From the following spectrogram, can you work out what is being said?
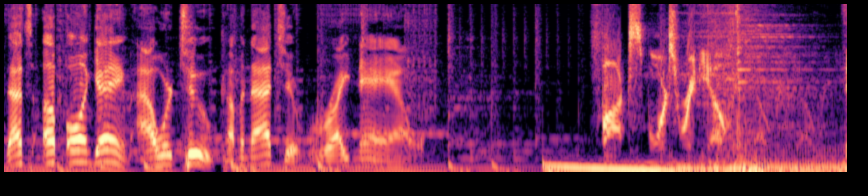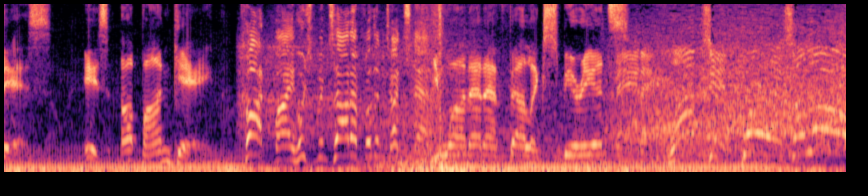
That's up on game, hour two, coming at you right now. Fox Sports Radio. This is Up on Game. Caught by Houshmandzadeh for the touchdown. You want NFL experience? Manning lobs it. Burress alone.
